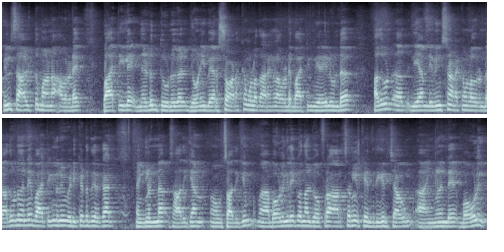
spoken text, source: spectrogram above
ഫിൽ സാൾട്ടുമാണ് അവരുടെ ബാറ്റിങ്ങിലെ നെടും തൂണുകൾ. ജോണി ബെയർഷോ അടക്കമുള്ള താരങ്ങൾ അവരുടെ ബാറ്റിംഗ് നിരയിലുണ്ട്. അതുകൊണ്ട് ലിയാം ലിവിങ്സ്റ്റൺ അടക്കമുള്ളവരുണ്ട്. അതുകൊണ്ട് തന്നെ ബാറ്റിംഗിൽ ഒരു വെടിക്കെട്ട് തീർക്കാൻ ഇംഗ്ലണ്ടിന് സാധിക്കാൻ സാധിക്കും. ബൗളിങ്ങിലേക്ക് വന്നാൽ ജോഫ്ര ആർച്ചറിൽ കേന്ദ്രീകരിച്ചാവും. ഇംഗ്ലണ്ടിന്റെ ബൗളിംഗ്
